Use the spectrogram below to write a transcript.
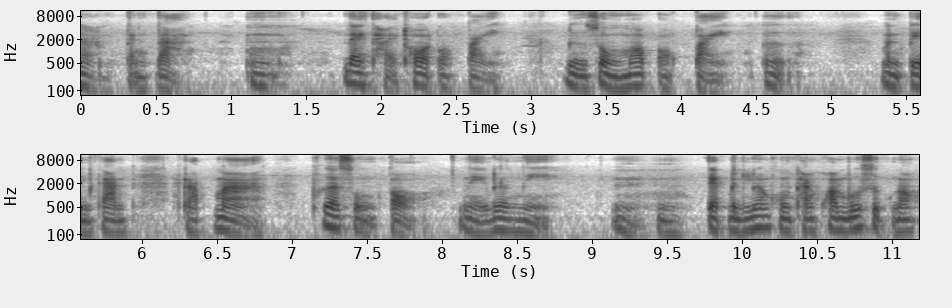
งามต่างๆอได้ถ่ายทอดออกไป หรือส่งมอบออกไป เออ มันเป็นการรับมาเพื่อส่งต่อในเรื่องนี้อืแต่เป็นเรื่องของทางความรู้สึกเนาะ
